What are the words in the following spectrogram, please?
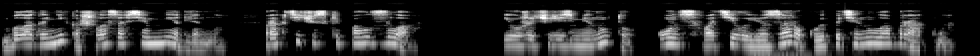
Благо Ника шла совсем медленно, практически ползла. И уже через минуту он схватил ее за руку и потянул обратно.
